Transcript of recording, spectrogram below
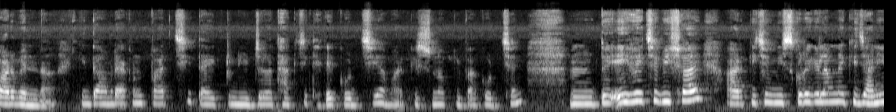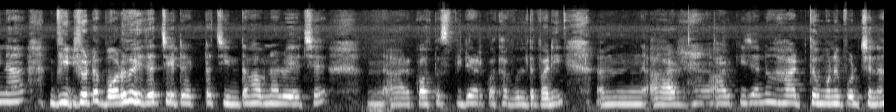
পারবেন না, কিন্তু আমরা এখন পাচ্ছি, তাই একটু নির্জলা থাকছি, থেকে করছি, আমার কৃষ্ণ কৃপা করছেন। তো এই হয়েছে বিষয়। আর কিছু মিস করে গেলাম না কি জানি না, ভিডিওটা বড় হয়ে যাচ্ছে, এটা একটা চিন্তা ভাবনা রয়েছে আর কত স্পিডে আর কথা বলতে পারি। আর আর কি যেন হার তো মনে পড়ছে না,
